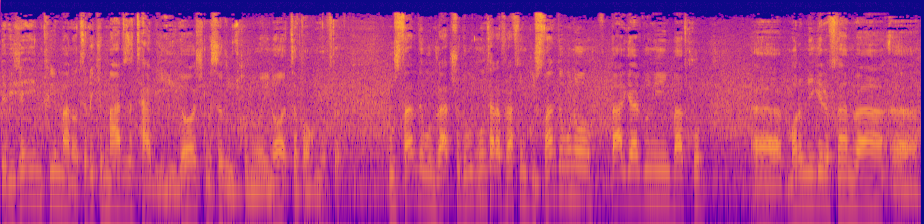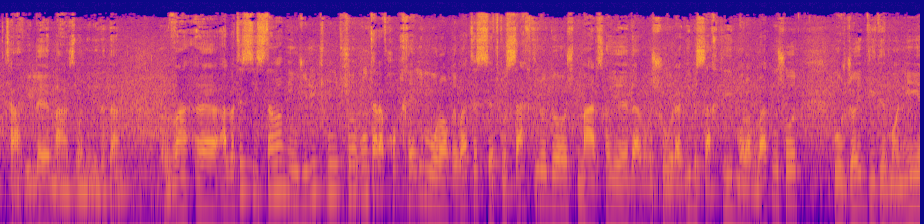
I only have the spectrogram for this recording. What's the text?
به ویژه این توی مناطقی که مرز طبیعی داشت مثل رودخونه و اینا اتفاق میافتاد. گوسفندمون رد شده بود اون طرف رفتیم گوسفندمون رو برگردونیم. بعد خب ما رو می‌گرفتن و تحویل مرزبانی می‌دادن. و البته سیستم هم اینجوری بود که اون طرف خب خیلی مراقبت سفت و سختی رو داشت. مرزهای در واقع شوروی به سختی مراقبت می‌شد. برجای دیدمانی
